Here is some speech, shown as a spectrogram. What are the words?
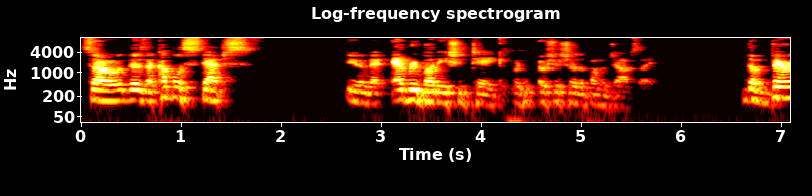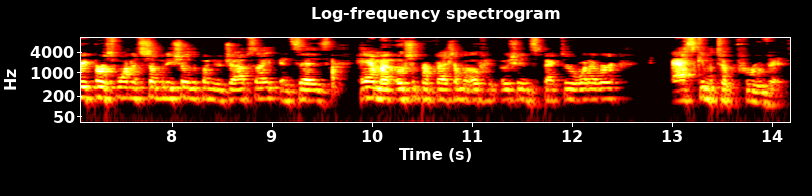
So there's a couple of steps, you know, that everybody should take when OSHA shows up on the job site. The very first one is somebody shows up on your job site and says, "Hey, I'm an OSHA professional, I'm an OSHA inspector, or whatever." Ask him to prove it.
